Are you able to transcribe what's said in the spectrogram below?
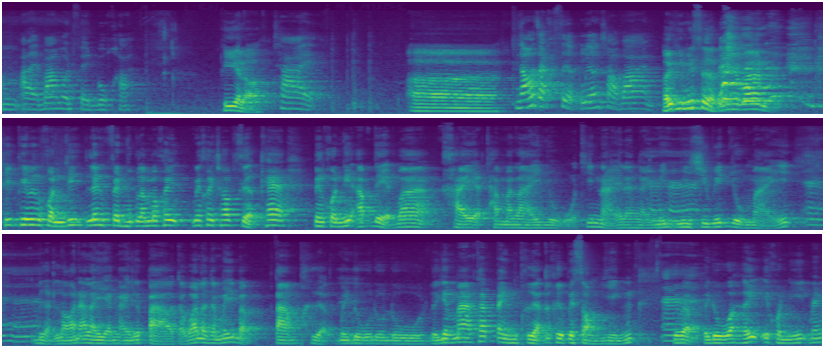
ำอะไรบ้างบน Facebook คะพี่เหรอ ใช่เอ่อ นอกจากเสือกเรื่องชาวบ้าน เฮ้ยพี่ไม่เสือกไม่ใช่บ้าน พี่พี่เป็นคนที่เล่น Facebook แล้วไม่ค่อยไม่ค่อยชอบเสือกแค่ เป็นคนที่อัปเดตว่าใครอะทำอะไรอยู่ที่ไหนอะไรไงมีอ่าฮะมีชีวิตอยู่ไหมอ่าฮะเดือดร้อนอะไรยังไงหรือเปล่า แต่ว่าเราจะไม่แบบตามเผือกไปดูดูดูหรืออยังมากถ้าเป็นเผือกก็คือไปส่องหญิงาคือแบบไปดูว่าเฮ้ยไอคนนี้แม่ง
